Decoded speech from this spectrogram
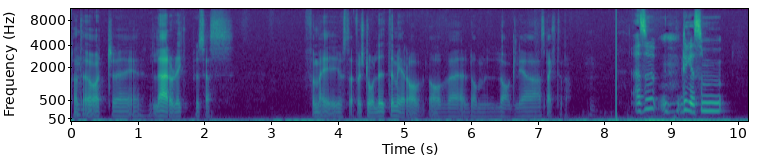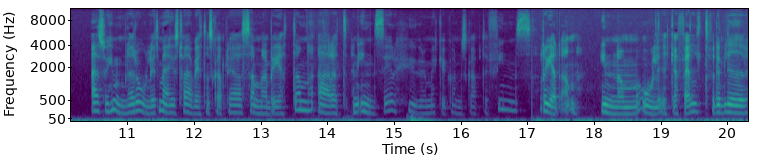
Så att det har varit en eh, lärorik process för mig just att förstå lite mer av, av eh, de lagliga aspekterna. Alltså det som är så himla roligt med just tvärvetenskapliga samarbeten är att en inser hur mycket kunskap det finns redan inom olika fält. För det blir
